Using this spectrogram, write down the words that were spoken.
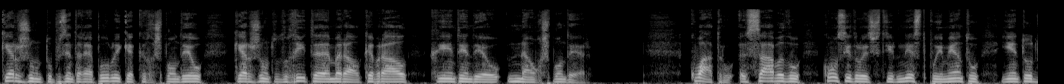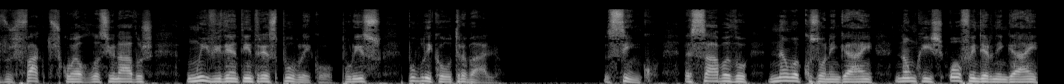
quer junto do Presidente da República, que respondeu, quer junto de Rita Amaral Cabral, que entendeu não responder. 4. A sábado, considerou existir nesse depoimento e em todos os factos com ele relacionados um evidente interesse público, por isso publicou o trabalho. 5. A sábado não acusou ninguém, não quis ofender ninguém,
